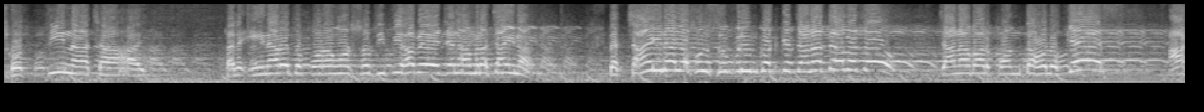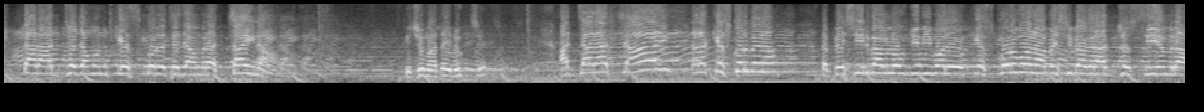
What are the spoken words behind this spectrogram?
সত্যি না চায়, তাহলে এনারও তো পরামর্শ দিতে হবে যে না, আমরা চাই না। তা চাই না যখন সুপ্রিম কোর্টকে জানাতে হবে তো। জানাবার পন্থা হলো কেস। আটটা রাজ্য যেমন কেস করেছে যে আমরা চাই না। কিছু মাথায় ঢুকছে। আর যারা চায়, তারা কেস করবে না। তা বেশিরভাগ লোক যদি বলে, কেস করব না? বেশিরভাগ রাজ্য সিএমরা,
